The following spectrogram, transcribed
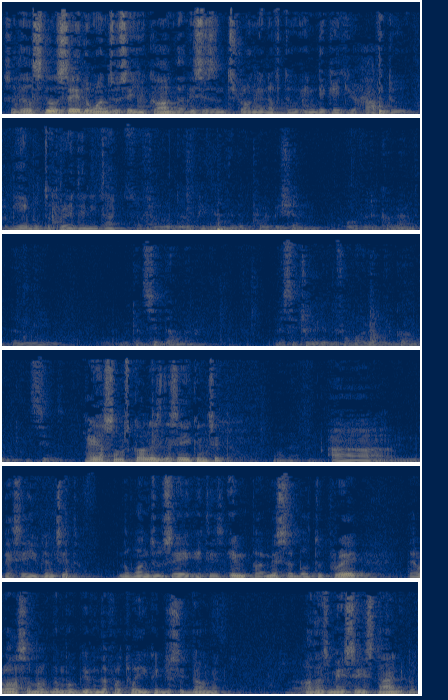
So they'll still say, the ones who say you can't, that this isn't strong enough to indicate you have to be able to pray at any time. So if you hold the opinion that the prohibition over the command, then we we can sit down and let's say two minutes before Maghrib, we come, can sit. Yeah, some scholars, they say you can sit. Uh, they say you can sit. The ones who say it is impermissible to pray, there are some of them who've given the fatwa you can just sit down there. Others may say stand, but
